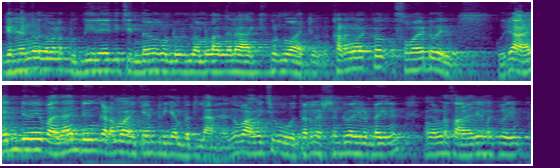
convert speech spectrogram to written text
ഗ്രഹങ്ങൾ നമ്മുടെ ബുദ്ധിയിലേക്ക് ചിന്തകൾ കൊണ്ടുവരും നമ്മൾ അങ്ങനെ ആക്കിക്കൊണ്ട് മാറ്റും. കടങ്ങളൊക്കെ സ്വഭാവമായിട്ട് വരും. ഒരു ആയിരം രൂപയും പതിനായിരം രൂപയും കടം വാങ്ങിക്കാണ്ടിരിക്കാൻ പറ്റില്ല. അതൊക്കെ വാങ്ങിച്ചു പോകും. ഇത്ര ലക്ഷം രൂപ കയ്യിലുണ്ടെങ്കിലും അങ്ങനെയുള്ള സാഹചര്യങ്ങളൊക്കെ വരും.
